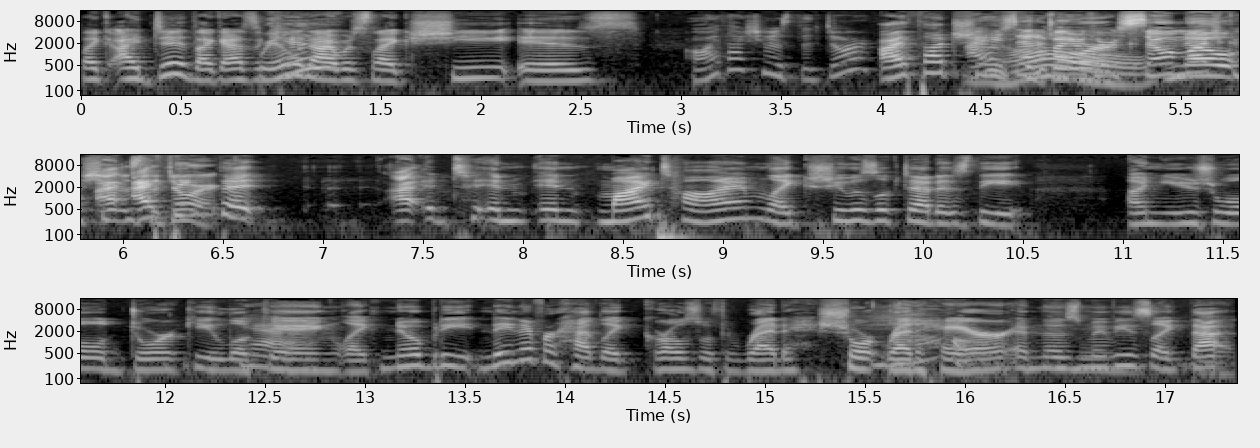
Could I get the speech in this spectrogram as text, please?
Like I did, like as a Really? kid, I was like, she is. Oh, I thought she was the dork. I thought she I was identified the with dork. her so much no, 'cause she was I, I the dork. think that I, t- in in my time, like she was looked at as the unusual, dorky looking. Like nobody, they never had like girls with red, short red hair in those Mm-hmm. movies. Like that,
